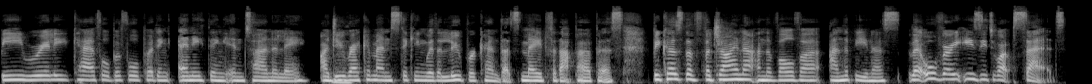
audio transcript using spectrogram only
be really careful before putting anything internally. I do recommend sticking with a lubricant that's made for that purpose because the vagina and the vulva and the penis, they're all very easy to upset.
